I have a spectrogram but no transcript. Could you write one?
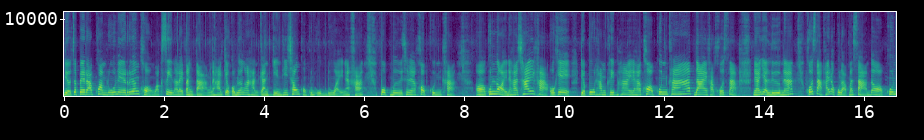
เดี๋ยวจะไปรับความรู้ในเรื่องของวัคซีนอะไรต่างๆนะคะ เกี่ยวกับเรื่องอาหารการกินที่ช่องของคุณอุ๋มด้วยนะคะปบมือใช่ไหมขอบคุณค่ะเออคุณหน่อยนะคะ ใช่ค่ะโอเค เดี๋ยวปูทำคลิปให้นะคะ ขอบคุณครับได้ค่ะโค้ชศักนะอย่าลืมนะโค้ชศักให้ดอกกุหลาบมา 3 ดอกคุณ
